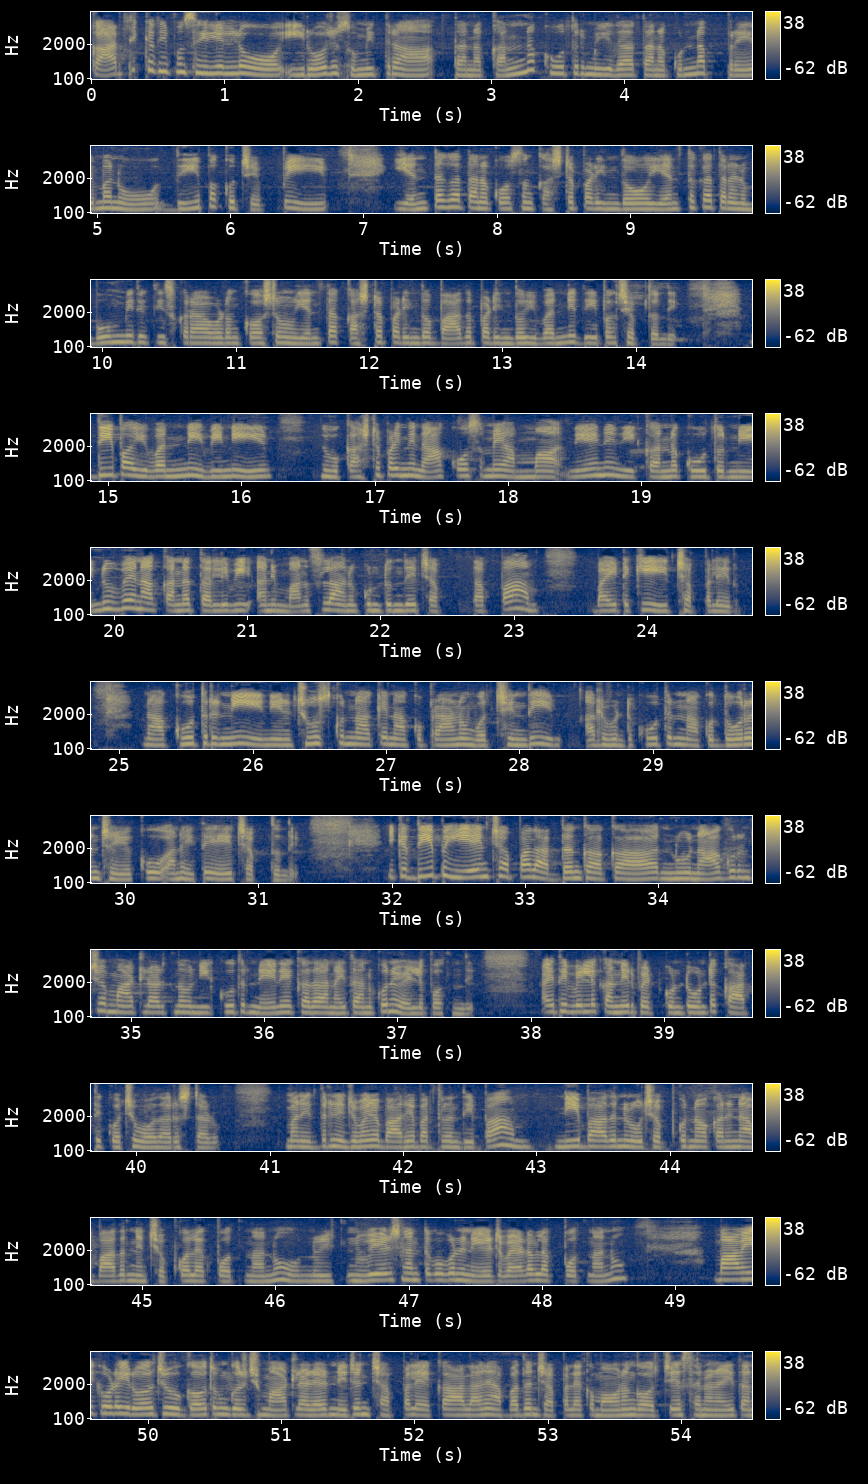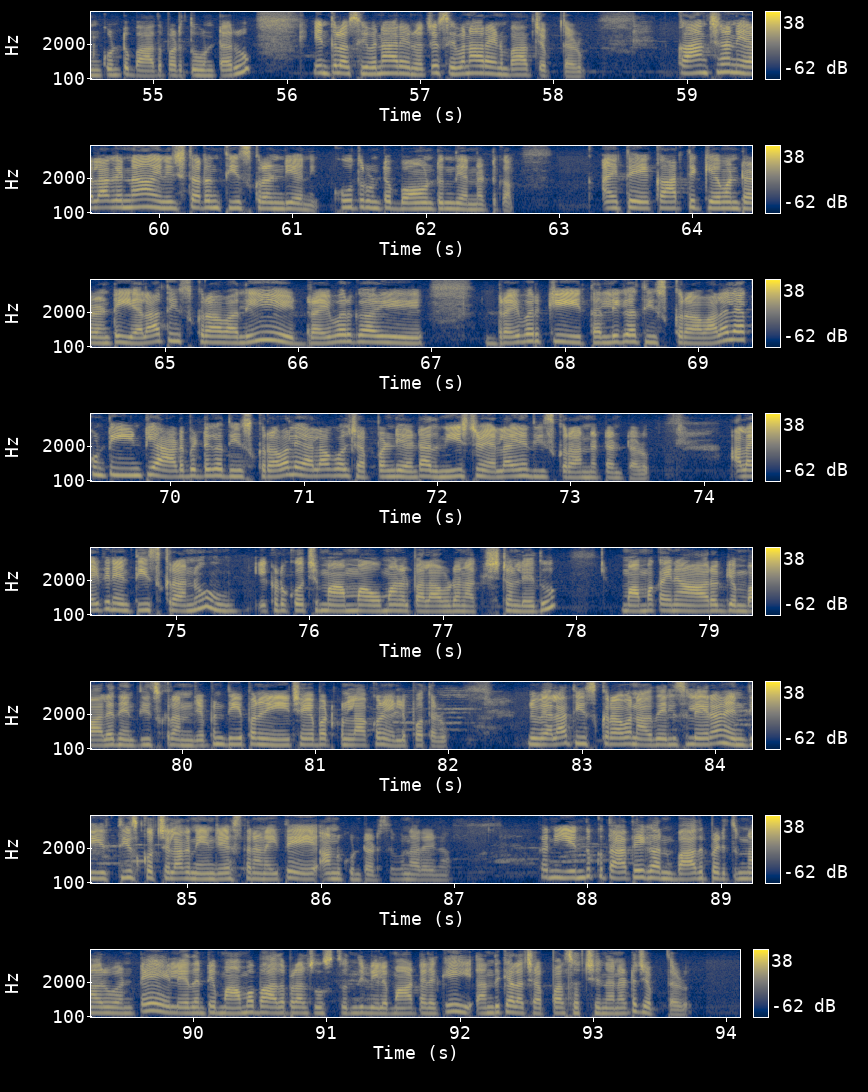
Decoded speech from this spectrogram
కార్తీక దీపం సీరియల్లో ఈరోజు సుమిత్ర తన కన్న కూతురు మీద తనకున్న ప్రేమను దీపకు చెప్పి ఎంతగా తన కోసం కష్టపడిందో ఎంతగా తనని భూమి మీదకి తీసుకురావడం కోసం ఎంత కష్టపడిందో బాధపడిందో ఇవన్నీ దీపకు చెప్తుంది. దీప ఇవన్నీ విని నువ్వు కష్టపడింది నా కోసమే అమ్మ నేనే నీ కన్న కూతుర్ని నువ్వే నా కన్న తల్లివి అని మనసులో అనుకుంటుందే చెప్ప తప్ప బయటకి చెప్పలేదు. నా కూతురిని నేను చూసుకున్నాకే నాకు ప్రాణం వచ్చింది. అటువంటి కూతురు నాకు దూరం చేయకు అని అయితే చెప్తుంది. ఇక దీప ఏం చెప్పాలో అర్థం కాక నువ్వు నా గురించే మాట్లాడుతున్నావు నీ కూతురు నేనే కదా అని అయితే అనుకుని వెళ్ళిపోతుంది. అయితే వెళ్ళి కన్నీరు పెట్టుకుంటూ ఉంటే కార్తీక్ వచ్చి ఓదారుస్తాడు. మన ఇద్దరు నిజమైన భార్యాభర్తలను దీప. నీ బాధను నువ్వు చెప్పుకున్నావు కానీ నా బాధను నేను చెప్పుకోలేకపోతున్నాను. నువ్వు నువ్వు ఏడ్చినంతగా కూడా నేను ఏడ్ వేడలేకపోతున్నాను మామయ్య కూడా ఈరోజు గౌతమ్ గురించి మాట్లాడాడు. నిజం చెప్పలేక అలానే అబద్ధం చెప్పలేక మౌనంగా వచ్చేసాను అని అయితే అనుకుంటూ బాధపడుతూ ఉంటారు. ఇంతలో శివనారాయణ వచ్చి శివనారాయణ బాధ చెప్తాడు. కాంచనాని ఎలాగైనా నిశ్చితార్థం తీసుకురండి అని. కూతురు ఉంటే బాగుంటుంది అన్నట్టుగా. అయితే కార్తిక్ ఏమంటాడంటే ఎలా తీసుకురావాలి? డ్రైవర్ గారి డ్రైవర్కి తల్లిగా తీసుకురావాలా? లేకుంటే ఇంటి ఆడబిడ్డగా తీసుకురావాలా? ఎలాగో చెప్పండి అంటే అది నీ ఇష్టం ఎలా అయినా తీసుకురా అన్నట్టు అంటాడు. అలా అయితే నేను తీసుకురాను. ఇక్కడికి వచ్చి మా అమ్మ అవమానాలు పలావడం నాకు ఇష్టం లేదు. మా అమ్మకైనా ఆరోగ్యం బాగాలేదు నేను తీసుకురాను చెప్పి దీపని చేపట్టుకుని లాక్కొని వెళ్ళిపోతాడు. నువ్వు ఎలా తీసుకురావో నాకు తెలిసిలేరా నేను తీ తీసుకొచ్చేలాగా నేను చేస్తానని అయితే అనుకుంటాడు శివనారాయణ. కానీ ఎందుకు తాతయ్య గారిని బాధ పెడుతున్నారు అంటే లేదంటే మా అమ్మ బాధపడాల్సి వస్తుంది వీళ్ళ మాటలకి అందుకే అలా చెప్పాల్సి వచ్చింది అన్నట్టు చెప్తాడు.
